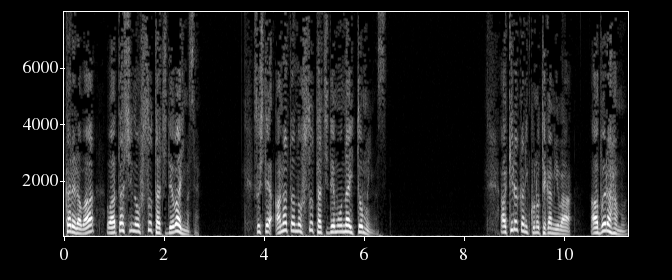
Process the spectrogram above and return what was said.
彼らは私の父祖たちではありません。そしてあなたの父祖たちでもないと思います。明らかにこの手紙は、アブラハム、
